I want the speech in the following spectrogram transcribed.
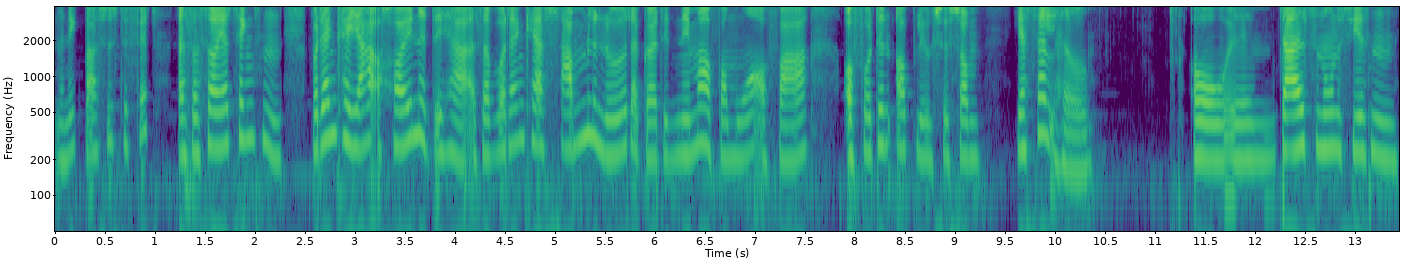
man ikke bare synes, det er fedt. Altså, så jeg tænkte sådan, hvordan kan jeg højne det her? Altså, hvordan kan jeg samle noget, der gør det nemmere for mor og far at få den oplevelse, som jeg selv havde? Og øh, der er altid nogen, der siger sådan,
